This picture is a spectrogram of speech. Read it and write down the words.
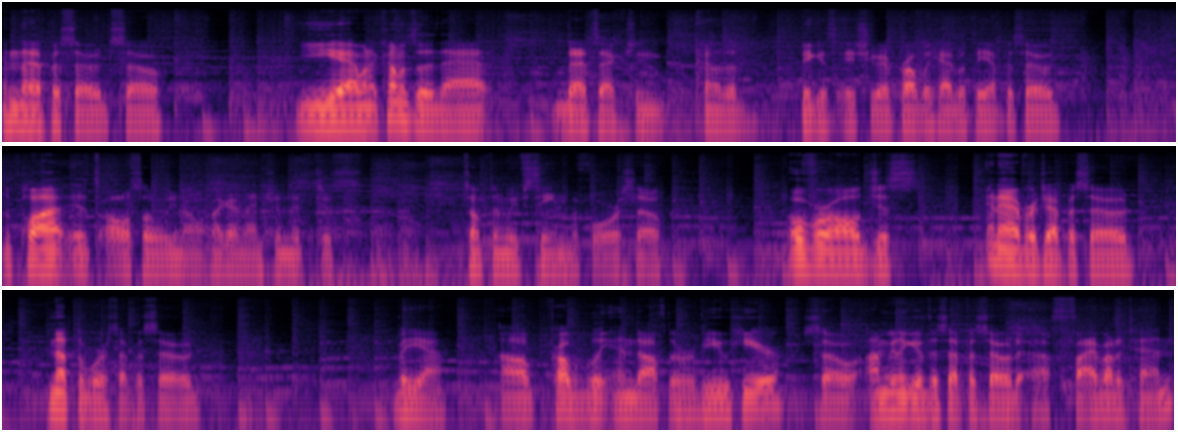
in the episode, so yeah, when it comes to that, that's actually kind of the biggest issue I probably had with the episode. The plot is also, you know, like I mentioned, it's just something we've seen before, so overall, just an average episode not the worst episode. But yeah, I'll probably end off the review here. So I'm going to give this episode a 5 out of 10.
